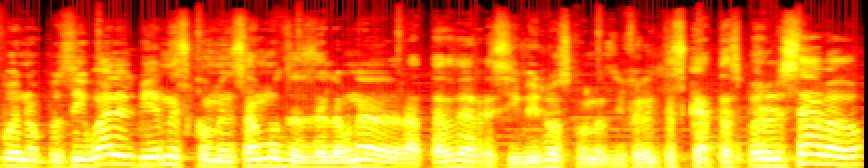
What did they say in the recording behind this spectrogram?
Bueno, pues igual el viernes comenzamos desde la una de la tarde a recibirlos con las diferentes catas, pero el sábado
